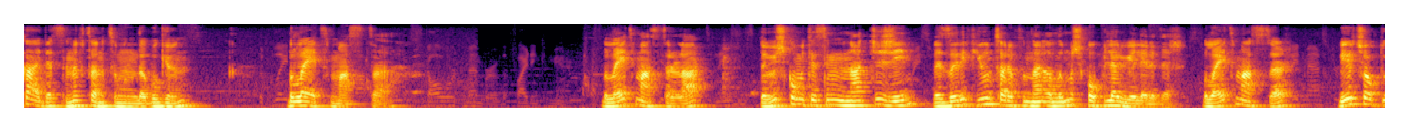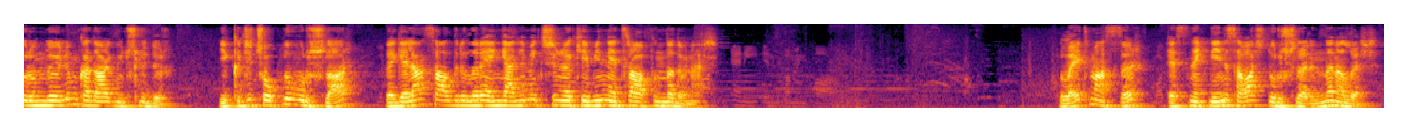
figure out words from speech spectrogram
kayda sınıf tanıtımında bugün Blade Master. Blade Master'lar Dövüş Komitesi'nin inatçı Jin ve zarif Yun tarafından alınmış popüler üyeleridir. Blade Master birçok durumda ölüm kadar güçlüdür. Yıkıcı çoklu vuruşlar ve gelen saldırıları engellemek için rakibinin etrafında döner. Blade Master esnekliğini savaş duruşlarından alır.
